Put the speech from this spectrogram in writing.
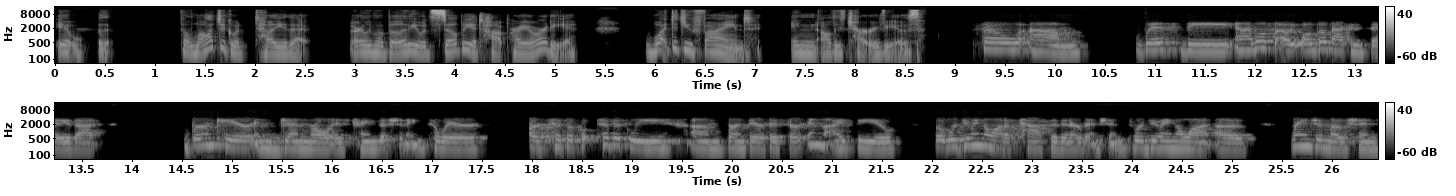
it, the logic would tell you that early mobility would still be a top priority. What did you find in all these chart reviews? So, um, with the, and I will, I'll go back and say that burn care in general is transitioning to where our typical, typically um, burn therapists are in the ICU, but we're doing a lot of passive interventions. We're doing a lot of range of motion,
